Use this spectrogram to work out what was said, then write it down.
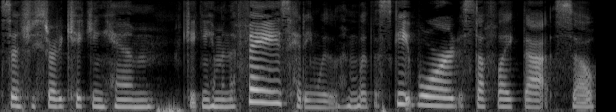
essentially started kicking him, kicking him in the face, hitting with him with a skateboard, stuff like that. So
